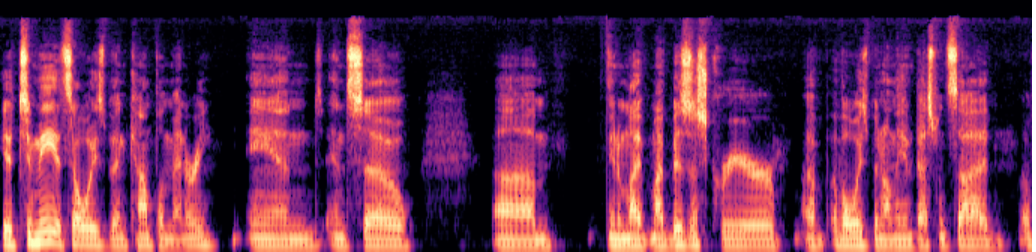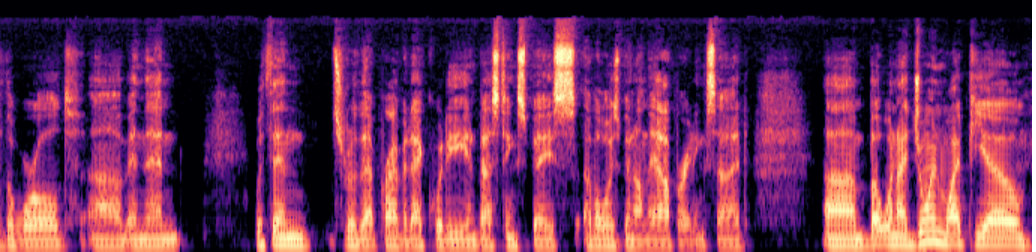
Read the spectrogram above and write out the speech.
you know, to me, it's always been complementary. And, and so, um, you know, my, my business career, I've, I've always been on the investment side of the world. Um, and then within sort of that private equity investing space, I've always been on the operating side. Um, but when I joined YPO,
